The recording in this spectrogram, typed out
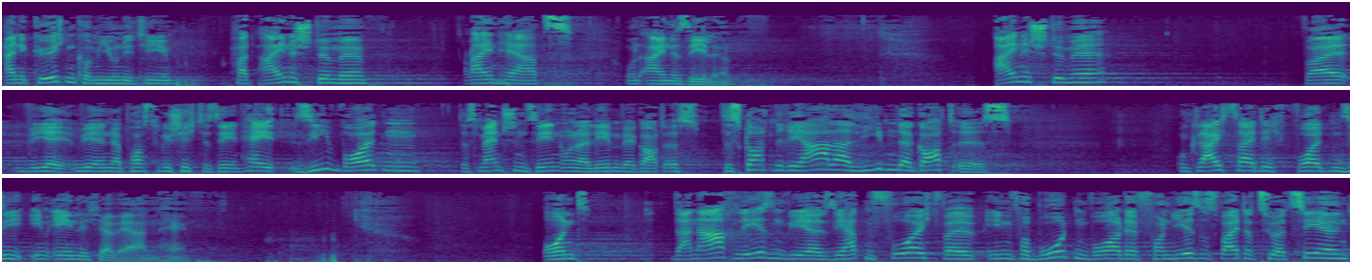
eine Kirchencommunity hat eine Stimme, ein Herz und eine Seele. Eine Stimme, weil wir, wir in der Apostelgeschichte sehen, hey, sie wollten, dass Menschen sehen und erleben, wer Gott ist. Dass Gott ein realer, liebender Gott ist. Und gleichzeitig wollten sie ihm ähnlicher werden, hey. Und danach lesen wir, sie hatten Furcht, weil ihnen verboten wurde, von Jesus weiter zu erzählen.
